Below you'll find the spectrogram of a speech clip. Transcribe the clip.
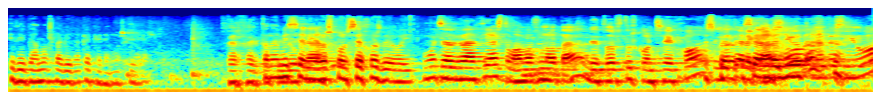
y vivamos la vida que queremos vivir. Perfecto. Para mí serían los consejos de hoy. Muchas gracias, tomamos nota de todos tus consejos. Espero yo te que de ayuda. yo te sigo.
